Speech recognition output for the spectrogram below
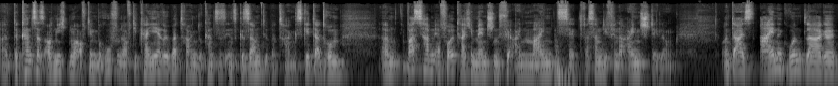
Äh, du kannst das auch nicht nur auf den Beruf und auf die Karriere übertragen, du kannst es insgesamt übertragen. Es geht darum, ähm, was haben erfolgreiche Menschen für ein Mindset? Was haben die für eine Einstellung? Und da ist eine Grundlage,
